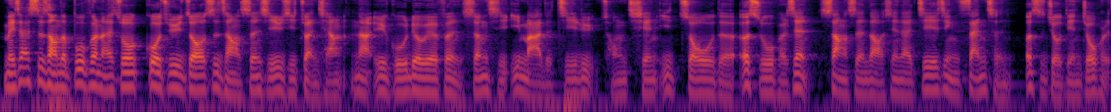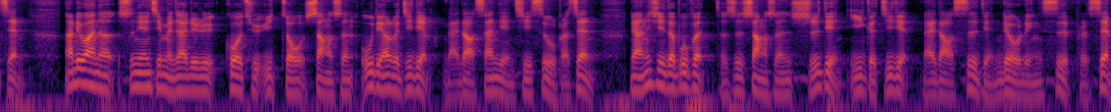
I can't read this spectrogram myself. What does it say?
美债市场的部分来说，过去一周市场升息预期转强，那预估六月份升息一码的几率，从前一周的二十五 percent 上升到现在接近三成，二十九点九 percent。那另外呢，十年期美债利率过去一周上升五点二个基点，来到三点七四五 percent。两年期的部分则是上升十点一个基点，来到四点六零四 percent。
